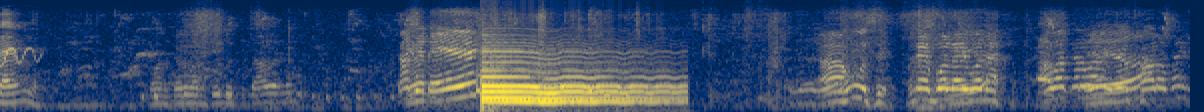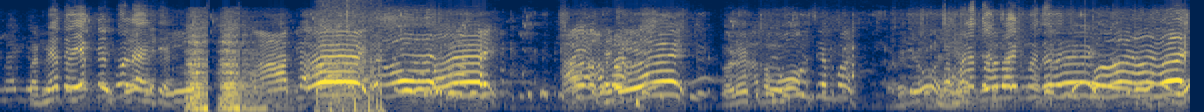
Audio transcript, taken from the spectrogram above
હા એમ ને. તો કરવાનું કીધું તો આવે ને એક છે હા, હું છે? મને બોલાવ્યો ને. આવા જાઓ દ્યો. આવ્યા એમ છે તે? પણ મેં તો એક ને બોલાય છે. આ ખમો. પણ? મને તો આમ સાઈડમાં જવા દે.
